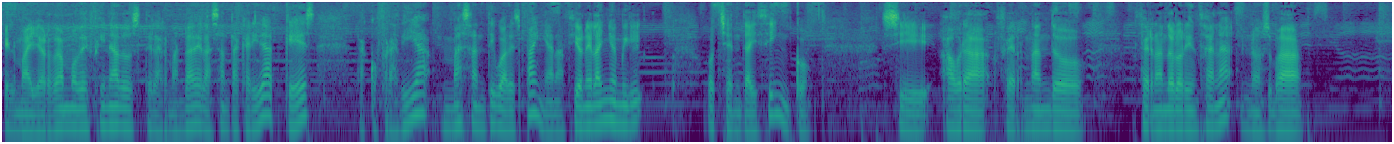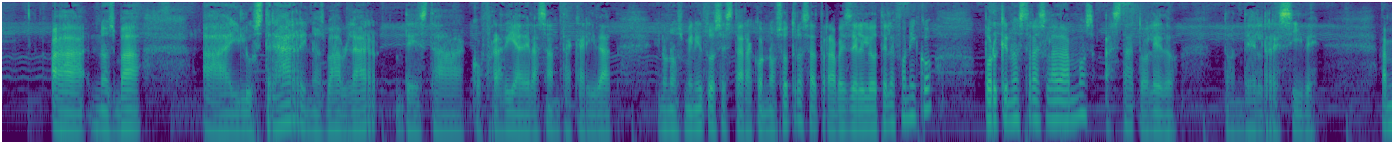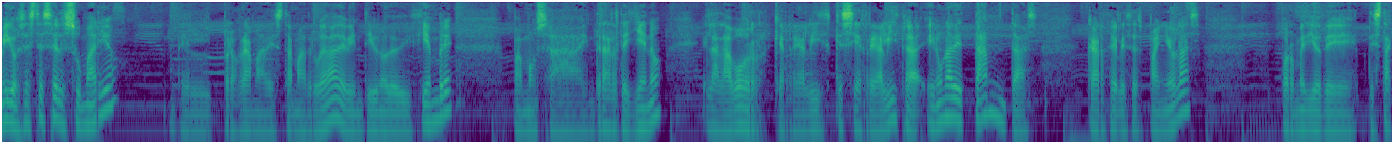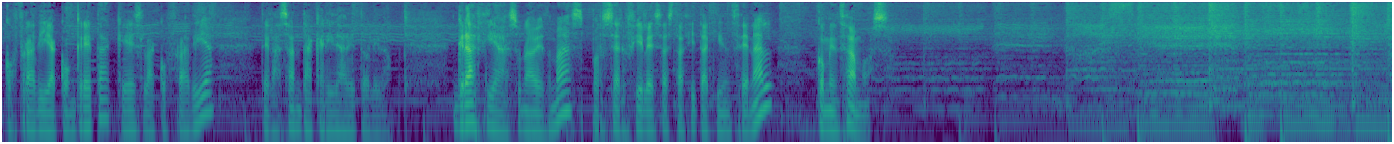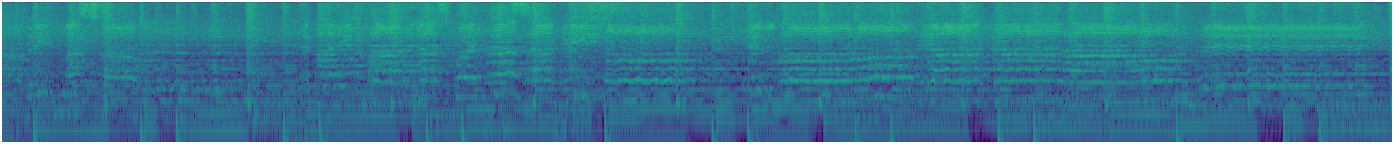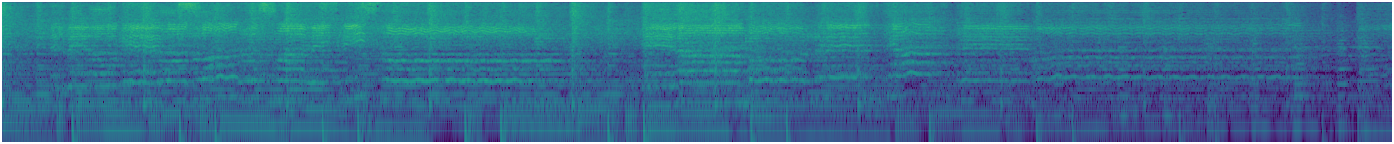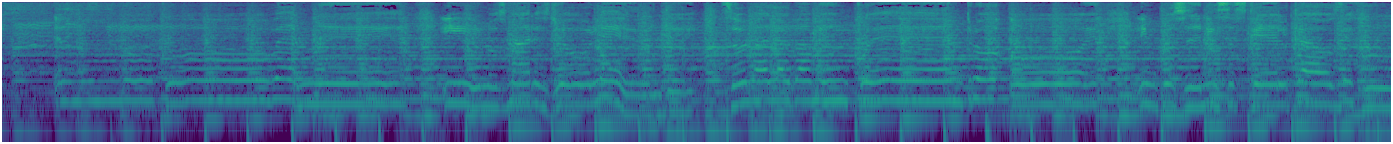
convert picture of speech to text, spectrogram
el mayordomo de finados de la Hermandad de la Santa Caridad, que es la cofradía más antigua de España. Nació en el año 1085. Si ahora Fernando, Fernando Lorenzana nos va a, nos va a ilustrar y nos va a hablar de esta cofradía de la Santa Caridad. En unos minutos estará con nosotros a través del hilo telefónico porque nos trasladamos hasta Toledo, donde él reside. Amigos, este es el sumario del programa de esta madrugada de 21 de diciembre. Vamos a entrar de lleno en la labor que, realiz- que se realiza en una de tantas cárceles españolas por medio de, de esta cofradía concreta, que es la cofradía de la Santa Caridad de Toledo. Gracias una vez más por ser fieles a esta cita quincenal. Comenzamos. Que el caos dejó.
